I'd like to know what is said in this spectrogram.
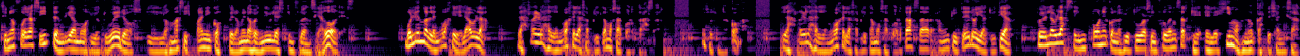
Si no fuera así, tendríamos youtuberos y los más hispánicos pero menos vendibles influenciadores. Volviendo al lenguaje del habla, las reglas del lenguaje las aplicamos a Cortázar. Eso es una coma. las reglas del lenguaje las aplicamos a Cortázar, a un tuitero y a tuitear, pero el habla se impone con los youtubers influencers que elegimos no castellanizar.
